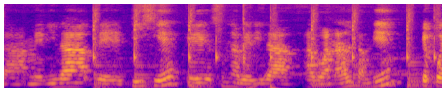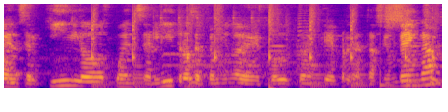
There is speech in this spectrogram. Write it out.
la medida de TIGIE, que es una medida aduanal también, que pueden ser kilos, pueden ser litros, dependiendo del producto en qué presentación venga.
